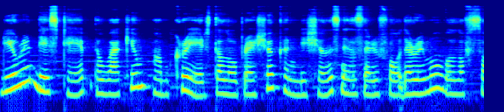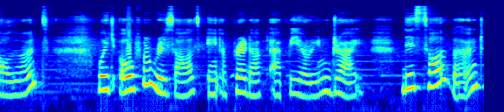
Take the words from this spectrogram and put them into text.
During this step, the vacuum pump creates the low pressure conditions necessary for the removal of solvents, which often results in a product appearing dry. This solvent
